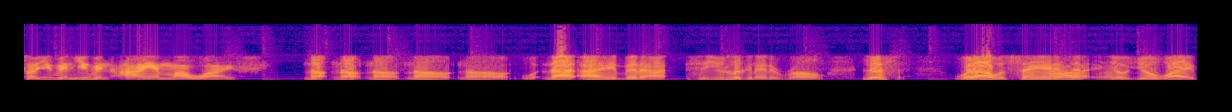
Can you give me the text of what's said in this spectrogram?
So you've been you've been eyeing my wife. No, no, no, no, no. Not I ain't been. I, see, you looking at it wrong. Listen, what I was saying Oh. is that oh. your your wife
